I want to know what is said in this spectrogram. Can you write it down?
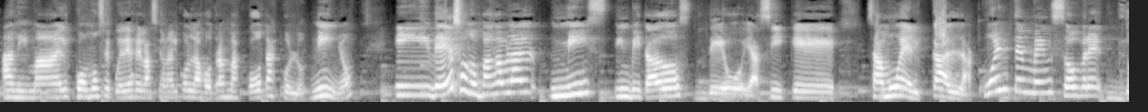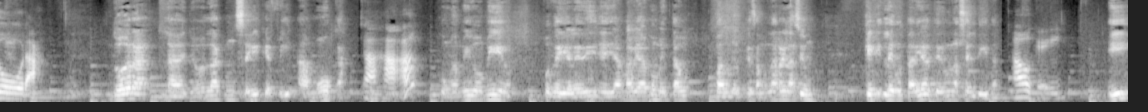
animal, cómo se puede relacionar con las otras mascotas, con los niños. Y de eso nos van a hablar mis invitados de hoy. Así que, Samuel, Carla, cuéntenme sobre Dora. Dora, la, yo la conseguí que fui a Moca. Ajá. Con un amigo mío, porque yo le ella me había comentado cuando empezamos la relación que le gustaría tener una cerdita. Ah, ok. Y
